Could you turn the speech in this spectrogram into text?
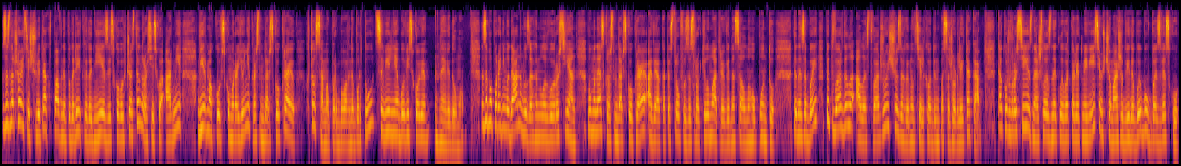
Зазначається, що літак впав неподалік від однієї з військових частин російської армії в Єрмаковському районі Краснодарського краю. Хто саме перебував на борту, цивільні або військові, невідомо. За попередніми даними загинуло двоє росіян. В МНС Краснодарського краю авіакатастрофу за 40 кілометрів від населеного пункту Тенезабей підтвердили, але стверджують, що загинув тільки один пасажир літака. Також в Росії знайшли зниклий вертоліт Мі 8 що майже майже дві доби був без зв'язку.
